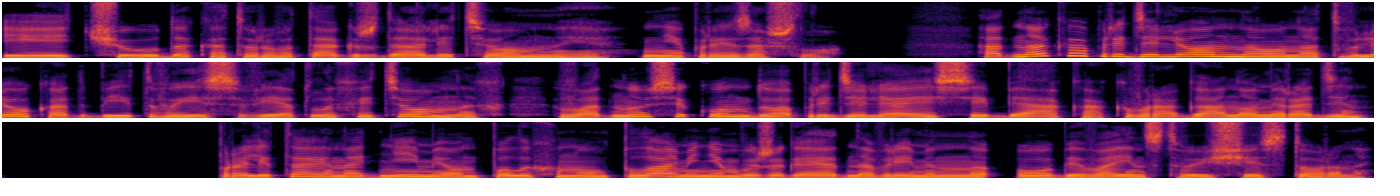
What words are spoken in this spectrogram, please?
и чудо, которого так ждали темные, не произошло. Однако определенно он отвлек от битвы и светлых, и темных, в одну секунду определяя себя как врага номер один. Пролетая над ними, он полыхнул пламенем, выжигая одновременно обе воинствующие стороны.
